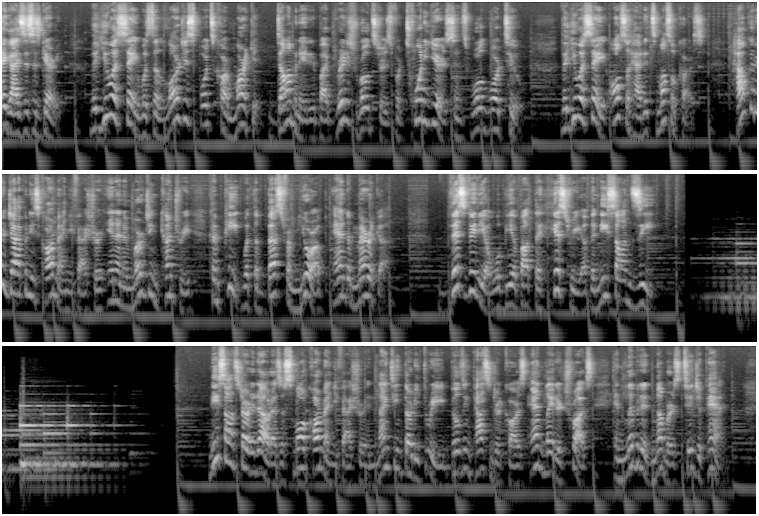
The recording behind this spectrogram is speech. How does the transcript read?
Hey guys, this is Gary. The USA was the largest sports car market, dominated by British roadsters for 20 years since World War II. The USA also had its muscle cars. How could a Japanese car manufacturer in an emerging country compete with the best from Europe and America? This video will be about the history of the Nissan Z. Nissan started out as a small car manufacturer in 1933, building passenger cars and later trucks in limited numbers to Japan.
